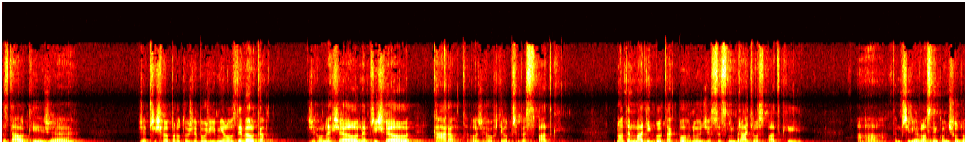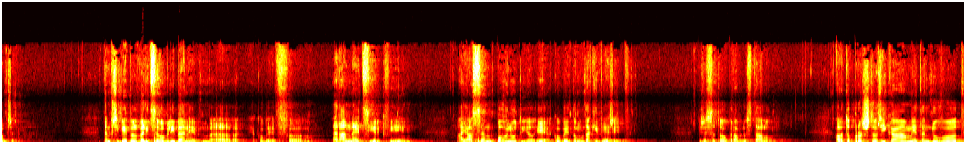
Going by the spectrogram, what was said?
z dálky, že, že přišel proto, že boží milost je velká. Že ho nešel, nepřišel kárat, ale že ho chtěl přivést zpátky. No a ten mladík byl tak pohnut, že se s ním vrátil zpátky a ten příběh vlastně končil dobře. Ten příběh byl velice oblíbený eh, jakoby v ranné církvi a já jsem pohnut i jakoby tomu taky věřit, že se to opravdu stalo. Ale to, proč to říkám, je ten důvod,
